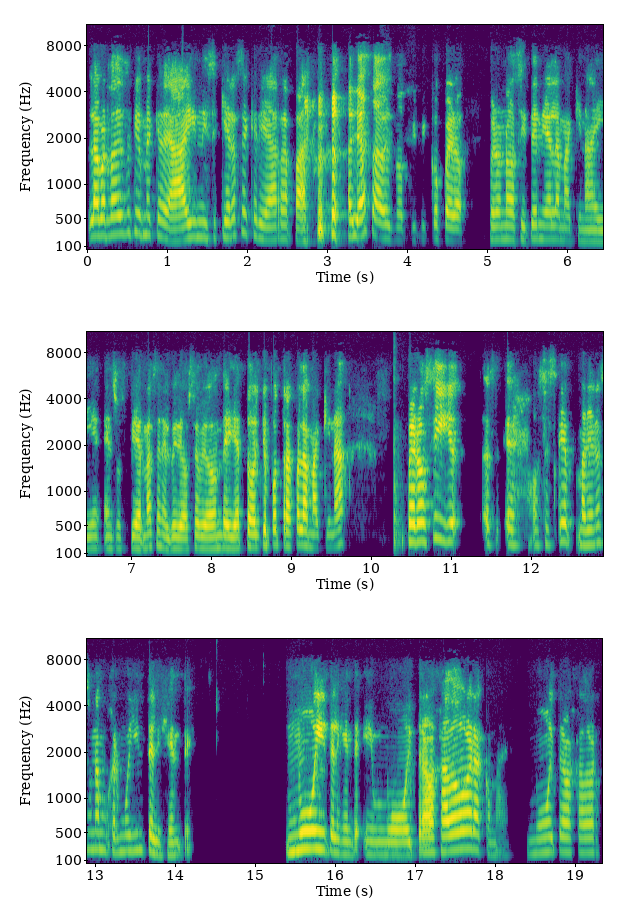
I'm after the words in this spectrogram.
la verdad es que me quedé, ay, ni siquiera se quería rapar, ya sabes, no típico, pero, pero no, sí tenía la máquina ahí en, sus piernas, en el video se vio donde ella todo el tiempo trajo la máquina, pero sí, yo, eh, o sea, es que Mariana es una mujer muy inteligente, muy inteligente y muy trabajadora, comadre, muy trabajadora.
